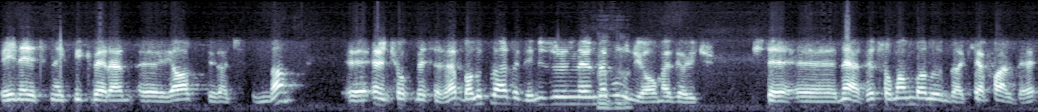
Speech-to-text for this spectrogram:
beyne esneklik veren e, yağ asitleri açısından e, en çok mesela balıklarda, deniz ürünlerinde bulunuyor omega 3. İşte e, nerede? Somon balığında, kefalde,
